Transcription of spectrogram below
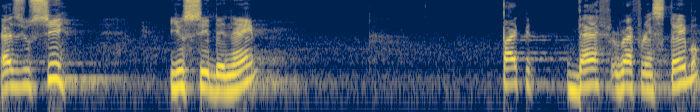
As you see, you see the name, type def reference table.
